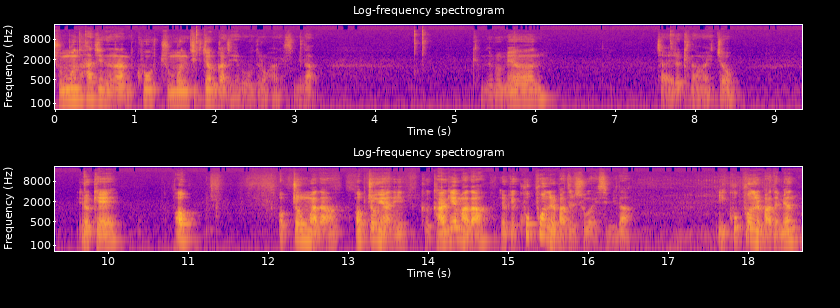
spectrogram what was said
주문하지는 않고 주문 직전까지 해보도록 하겠습니다. 이렇게 누르면 자 이렇게 나와 있죠. 이렇게 업 업종마다 업종이 아닌 그 가게마다 이렇게 쿠폰을 받을 수가 있습니다. 이 쿠폰을 받으면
